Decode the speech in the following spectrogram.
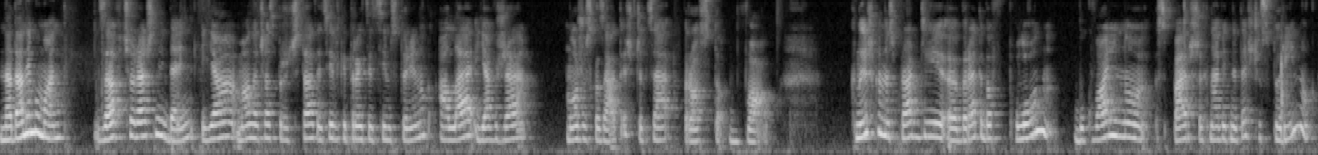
На даний момент, за вчорашній день, я мала час прочитати тільки 37 сторінок, але я вже можу сказати, що це просто вау. Книжка насправді е, бере тебе в полон буквально з перших, навіть не те, що сторінок,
